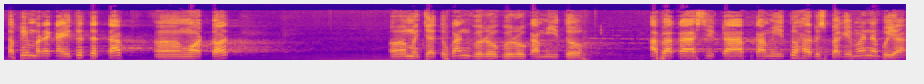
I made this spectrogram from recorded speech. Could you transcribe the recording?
tapi mereka itu tetap eh, ngotot eh, menjatuhkan guru-guru kami itu. Apakah sikap kami itu harus bagaimana, Bu ya?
